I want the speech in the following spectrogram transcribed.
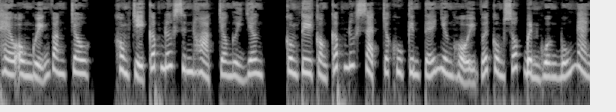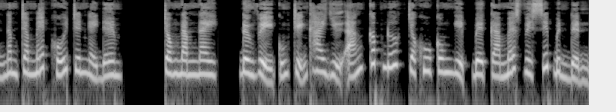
Theo ông Nguyễn Văn Châu, không chỉ cấp nước sinh hoạt cho người dân, công ty còn cấp nước sạch cho khu kinh tế nhân hội với công suất bình quân 4.500 mét khối trên ngày đêm. Trong năm nay, đơn vị cũng triển khai dự án cấp nước cho khu công nghiệp BK Mesviship Bình Định,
